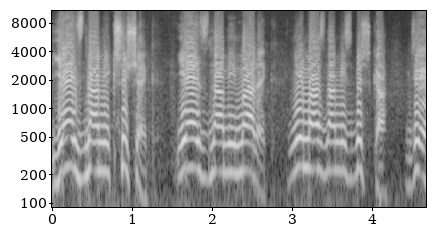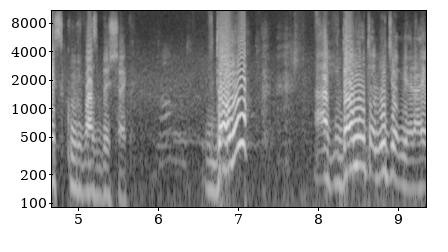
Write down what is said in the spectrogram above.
Jest z nami Krzysiek, jest z nami Marek, nie ma z nami Zbyszka. Gdzie jest kurwa Zbyszek? W domu? A w domu to ludzie umierają.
